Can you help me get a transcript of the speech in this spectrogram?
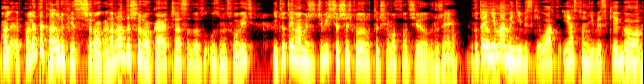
Pal paleta Tak. kolorów jest szeroka, naprawdę szeroka, trzeba sobie to uzmysłowić. I tutaj mamy rzeczywiście sześć kolorów, które się mocno od siebie odróżniają. Tutaj Zgadza nie się. mamy niebieskie, jasno-niebieskiego,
